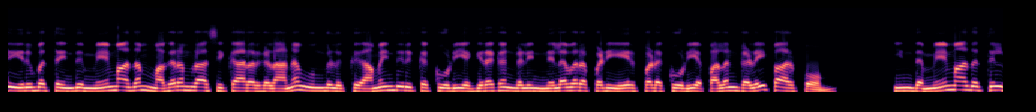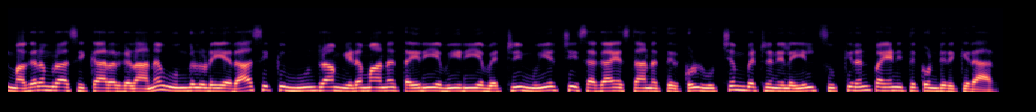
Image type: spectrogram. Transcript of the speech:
இருபத்தைந்து மே மாதம் மகரம் ராசிக்காரர்களான உங்களுக்கு அமைந்திருக்கக்கூடிய கிரகங்களின் நிலவரப்படி ஏற்படக்கூடிய பலன்களை பார்ப்போம். இந்த மே மாதத்தில் மகரம் ராசிக்காரர்களான உங்களுடைய ராசிக்கு மூன்றாம் இடமான தைரிய வீரிய வெற்றி முயற்சி சகாயஸ்தானத்திற்குள் உச்சம் பெற்ற நிலையில் சுக்கிரன் பயணித்துக் கொண்டிருக்கிறார்.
